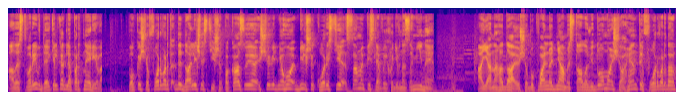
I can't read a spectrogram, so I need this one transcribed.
але створив декілька для партнерів. Поки що Форвард дедалі частіше показує, що від нього більше користі саме після виходів на заміни. А я нагадаю, що буквально днями стало відомо, що агенти Форварда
